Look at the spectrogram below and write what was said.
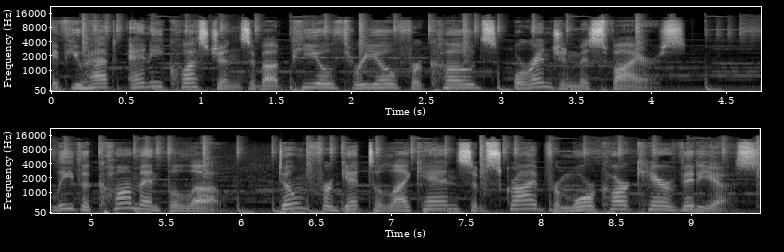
If you have any questions about P0304 codes or engine misfires, leave a comment below. Don't forget to like and subscribe for more car care videos.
